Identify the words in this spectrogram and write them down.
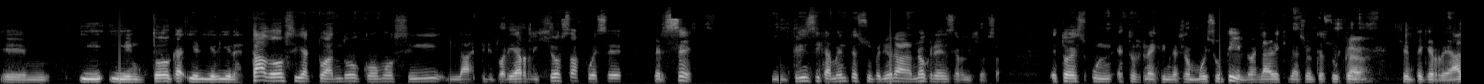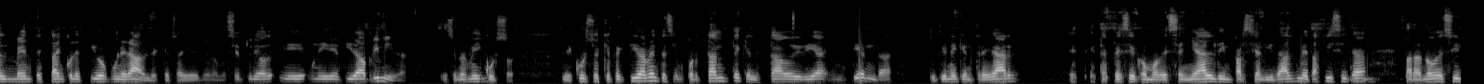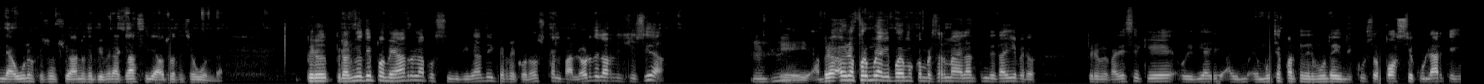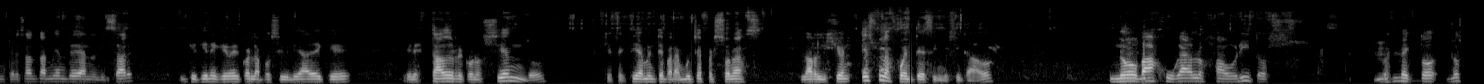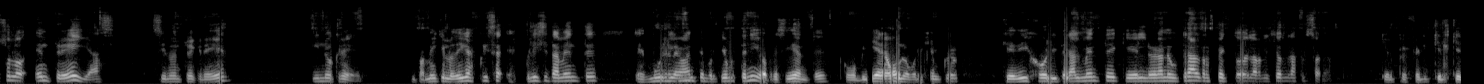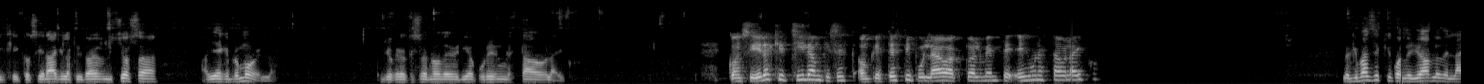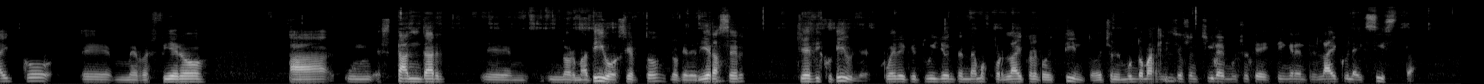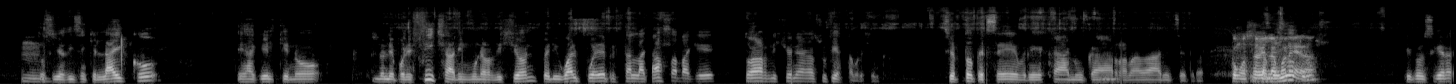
Em, y, y, en todo, y, el Estado sigue actuando como si la espiritualidad religiosa fuese per se, intrínsecamente superior a la no creencia religiosa. Esto es, un, esto es una discriminación muy sutil, no es la discriminación que sufre gente que realmente está en colectivos vulnerables, que yo no me siento una, una identidad oprimida, ese no es mi discurso. Mi discurso es que efectivamente es importante que el Estado hoy día entienda que tiene que entregar esta especie como de señal de imparcialidad metafísica para no decirle a unos que son ciudadanos de primera clase y a otros de segunda. Pero, pero al mismo tiempo me abro la posibilidad de que reconozca el valor de la religiosidad. Eh, hay una fórmula que podemos conversar más adelante en detalle, pero, pero me parece que hoy día hay, en muchas partes del mundo hay un discurso post-secular que es interesante también de analizar y que tiene que ver con la posibilidad de que el Estado reconociendo que efectivamente para muchas personas la religión es una fuente de significado, no va a jugar a los favoritos respecto, no solo entre ellas, sino entre creer y no creer. Y para mí que lo diga explícitamente es muy relevante porque hemos tenido presidentes, como Piñera uno, por ejemplo, que dijo literalmente que él no era neutral respecto de la religión de las personas, que él, prefería, que, que, que consideraba que la espiritualidad religiosa había que promoverla. Yo creo que eso no debería ocurrir en un Estado laico. ¿Consideras que Chile, aunque, aunque esté estipulado actualmente, es un Estado laico? Lo que pasa es que cuando yo hablo de laico eh, me refiero a un estándar eh, normativo, ¿cierto? Lo que debiera ser, que es discutible. Puede que tú y yo entendamos por laico algo distinto. De hecho, en el mundo más religioso en Chile hay muchos que distinguen entre laico y laicista. Mm. Entonces ellos dicen que laico es aquel que no, no le pone ficha a ninguna religión, pero igual puede prestar la casa para que todas las religiones hagan su fiesta, por ejemplo. ¿Cierto? Pesebre, Hanukkah, mm. Ramadán, etc. Como saben la moneda que considera,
